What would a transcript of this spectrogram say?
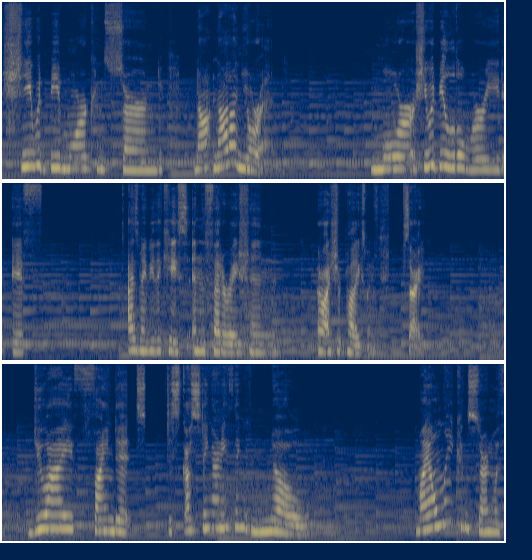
She would be more concerned not not on your end. More she would be a little worried if as may be the case in the Federation oh I should probably explain. Sorry. Do I find it disgusting or anything? No. My only concern with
